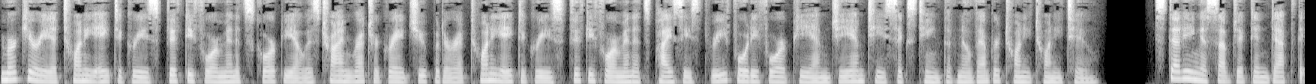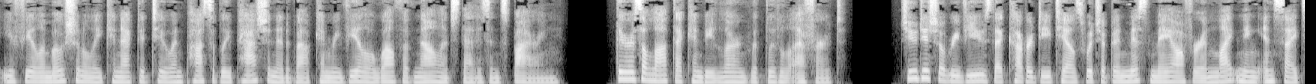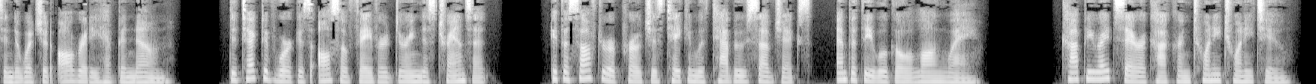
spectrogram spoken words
Mercury at 28 degrees 54 minutes Scorpio is trine retrograde Jupiter at 28 degrees 54 minutes Pisces 3:44 p.m. GMT 16th of November 2022. Studying a subject in depth that you feel emotionally connected to and possibly passionate about can reveal a wealth of knowledge that is inspiring. There is a lot that can be learned with little effort. Judicial reviews that cover details which have been missed may offer enlightening insights into what should already have been known. Detective work is also favored during this transit. If a softer approach is taken with taboo subjects, empathy will go a long way. Copyright Sarah Cochran 2022.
